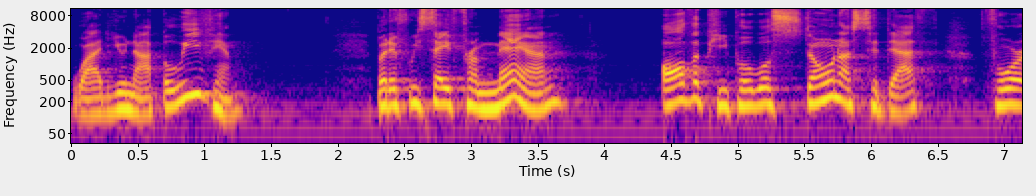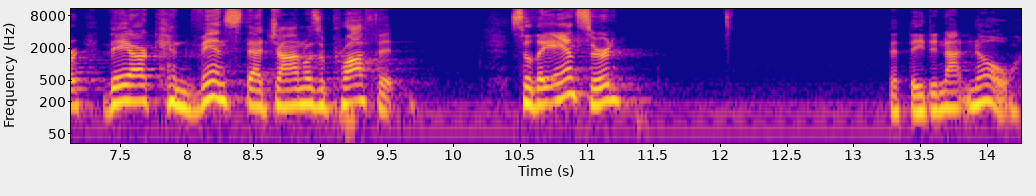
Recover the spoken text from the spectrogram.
Why do you not believe him? But if we say from man, all the people will stone us to death, for they are convinced that John was a prophet. So they answered that they did not know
